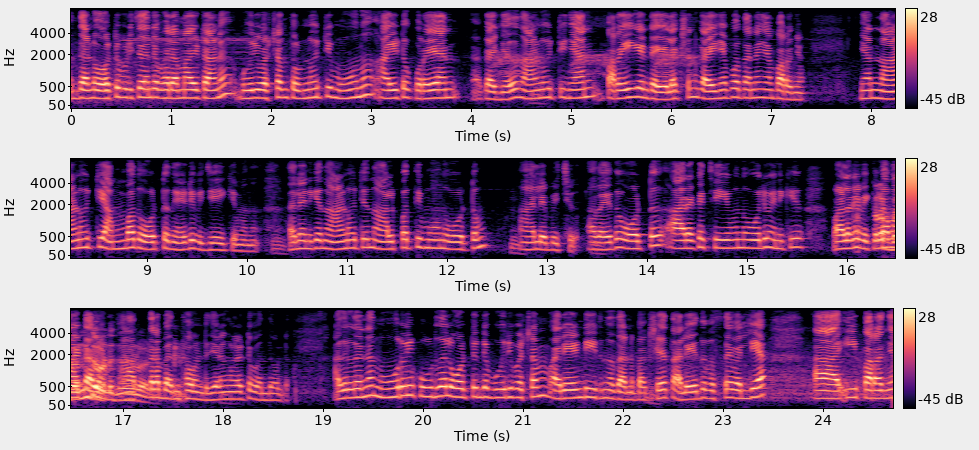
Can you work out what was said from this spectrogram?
എന്താണ് വോട്ട് പിടിച്ചതിന്റെ ഫലമായിട്ടാണ് ഭൂരിപക്ഷം തൊണ്ണൂറ്റി മൂന്ന് ആയിട്ട് കുറയാൻ കഴിഞ്ഞത്. നാനൂറ്റി ഞാൻ പറയുകയുണ്ട് ഇലക്ഷൻ കഴിഞ്ഞപ്പോൾ തന്നെ ഞാൻ പറഞ്ഞു ഞാൻ നാനൂറ്റി അമ്പത് വോട്ട് നേടി വിജയിക്കുമെന്ന്. അതിലെനിക്ക് നാനൂറ്റി നാൽപ്പത്തി മൂന്ന് വോട്ടും ലഭിച്ചു അതായത് വോട്ട് ആരൊക്കെ ചെയ്യുമെന്ന് പോലും എനിക്ക് വളരെ വ്യക്തമായിട്ട് അത്ര ബന്ധമുണ്ട് ജനങ്ങളായിട്ട് ബന്ധമുണ്ട്. അതിൽ തന്നെ നൂറിൽ കൂടുതൽ വോട്ടിന്റെ ഭൂരിപക്ഷം വരേണ്ടിയിരുന്നതാണ്. പക്ഷേ തലേ ദിവസത്തെ വലിയ ഈ പറഞ്ഞ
